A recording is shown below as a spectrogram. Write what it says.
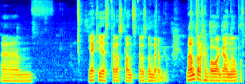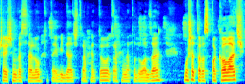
Em, jaki jest teraz plan, co teraz będę robił? Mam trochę bałaganu po wczorajszym weselu, tutaj widać trochę tu, trochę na podłodze. Muszę to rozpakować,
